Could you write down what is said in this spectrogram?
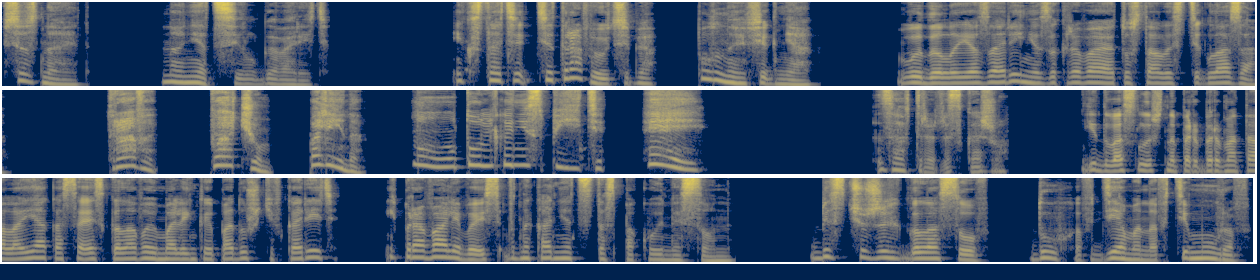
Все знает но нет сил говорить. «И, кстати, те травы у тебя полная фигня», — выдала я Зарине, закрывая от усталости глаза. «Травы? Вы о чем, Полина? Ну, только не спите. Эй!» «Завтра расскажу». Едва слышно пробормотала я, касаясь головой маленькой подушки в карете и проваливаясь в наконец-то спокойный сон. Без чужих голосов, духов, демонов, Тимуров.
